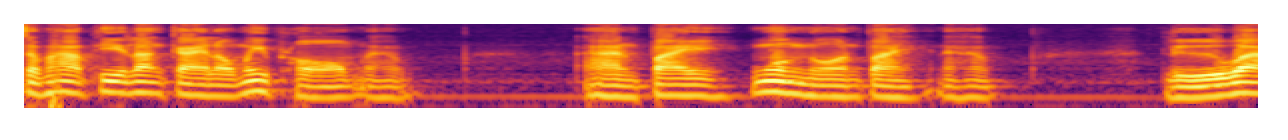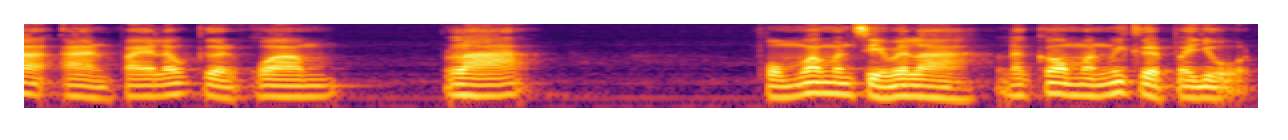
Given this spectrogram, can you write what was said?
สภาพที่ร่างกายเราไม่พร้อมนะครับ อ่านไปง่วงนอนไปนะครับ หรือว่าอ่านไปแล้วเกิดความ ล้า ผมว่ามันเสียเวลาแล้วก็มันไม่เกิดประโยชน์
